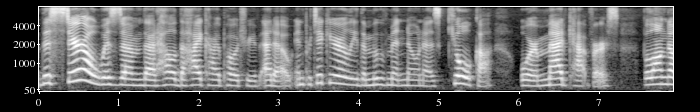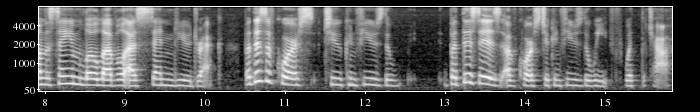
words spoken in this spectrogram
This sterile wisdom that held the haikai poetry of Edo, in particularly the movement known as kyoka, or madcap verse, belonged on the same low level as senryu drek. But this, of course, to confuse the but this is, of course, to confuse the wheat with the chaff.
